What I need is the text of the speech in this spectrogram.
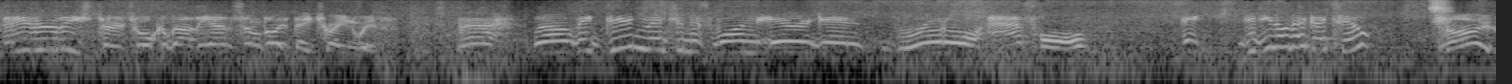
did either of these two talk about the handsome bloke they trained with? Uh, well, they did mention this one arrogant, brutal asshole. Hey, did you know that guy too? No,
